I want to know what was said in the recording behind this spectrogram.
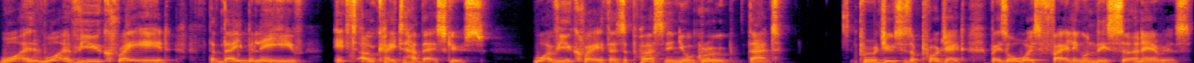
What what have you created that they believe it's okay to have that excuse? What have you created? There's a person in your group that produces a project but is always failing on these certain areas.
